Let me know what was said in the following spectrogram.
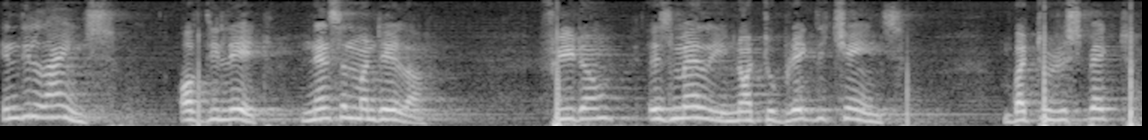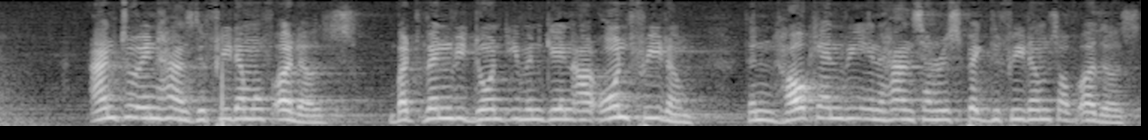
In the lines of the late Nelson Mandela, freedom is merely not to break the chains, but to respect and to enhance the freedom of others. But when we don't even gain our own freedom, then how can we enhance and respect the freedoms of others?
